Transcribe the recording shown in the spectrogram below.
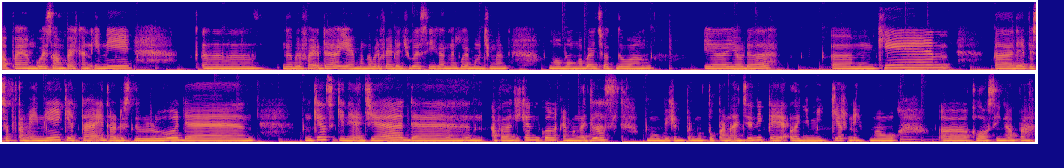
apa yang gue sampaikan ini eh, nggak berfaedah ya emang nggak berfaedah juga sih karena gue emang cuman ngomong ngebacot doang. Ya ya udah. Uh, mungkin uh, di episode pertama ini kita introduce dulu dan mungkin segini aja. Dan apalagi kan gue emang gak jelas mau bikin penutupan aja nih kayak lagi mikir nih mau uh, closing apa.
